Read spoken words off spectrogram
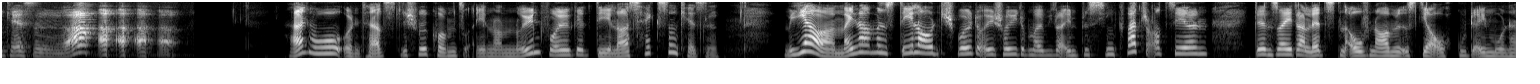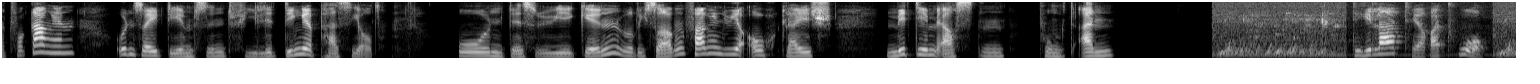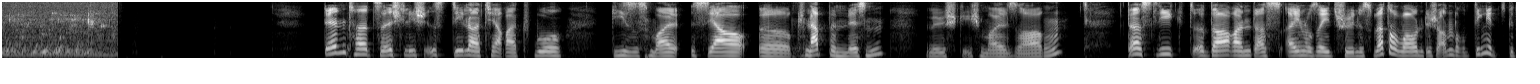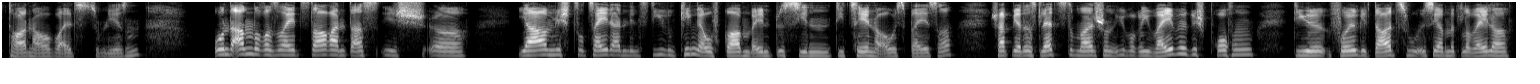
Hexenkessel. Hallo und herzlich willkommen zu einer neuen Folge Delas Hexenkessel. Ja, mein Name ist Dela und ich wollte euch heute mal wieder ein bisschen Quatsch erzählen, denn seit der letzten Aufnahme ist ja auch gut ein Monat vergangen und seitdem sind viele Dinge passiert. Und deswegen würde ich sagen, fangen wir auch gleich mit dem ersten Punkt an. Delateratur. Denn tatsächlich ist Delateratur dieses Mal sehr äh, knapp bemessen, möchte ich mal sagen. Das liegt äh, daran, dass einerseits schönes Wetter war und ich andere Dinge getan habe, als zu lesen. Und andererseits daran, dass ich äh, ja mich zurzeit an den Stephen King-Aufgaben ein bisschen die Zähne ausbeiße. Ich habe ja das letzte Mal schon über Revival gesprochen. Die Folge dazu ist ja mittlerweile.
